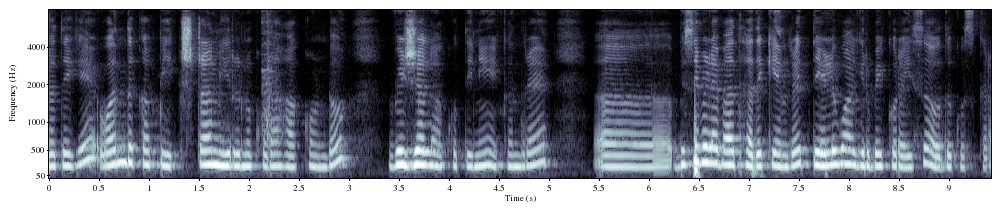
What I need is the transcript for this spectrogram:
ಜೊತೆಗೆ ಒಂದು ಕಪ್ ಎಕ್ಸ್ಟ್ರಾ ನೀರನ್ನು ಕೂಡ ಹಾಕ್ಕೊಂಡು ವಿಷಲ್ ಹಾಕೋತೀನಿ. ಯಾಕಂದರೆ ಬಿಸಿಬೇಳೆ ಭಾತ್ ಅದಕ್ಕೆ ಅಂದರೆ ತೆಳುವಾಗಿರಬೇಕು ರೈಸು, ಅದಕ್ಕೋಸ್ಕರ.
